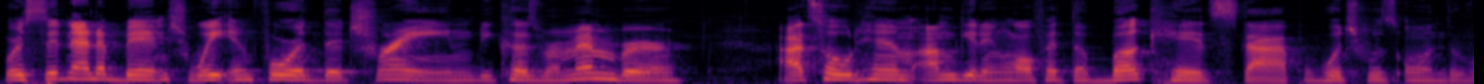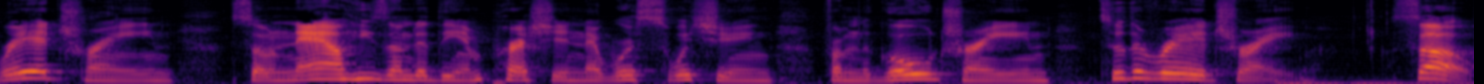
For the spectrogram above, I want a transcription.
We're sitting at a bench waiting for the train because remember, I told him I'm getting off at the Buckhead stop, which was on the red train. So now he's under the impression that we're switching from the gold train to the red train. So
